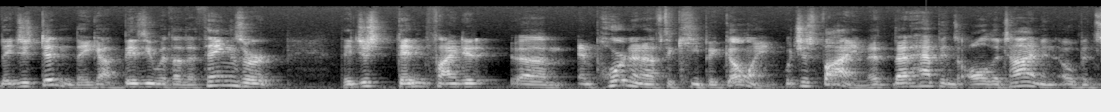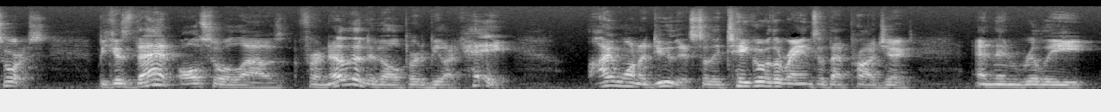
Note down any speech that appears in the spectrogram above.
They just didn't. They got busy with other things or they just didn't find it um, important enough to keep it going, which is fine. That, that happens all the time in open source because that also allows for another developer to be like, hey, I want to do this. So they take over the reins of that project and then really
